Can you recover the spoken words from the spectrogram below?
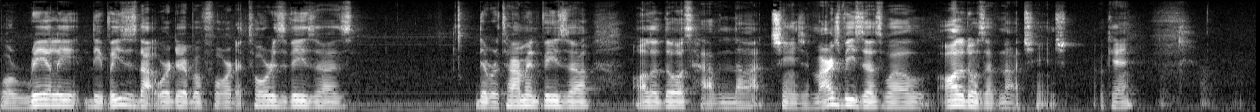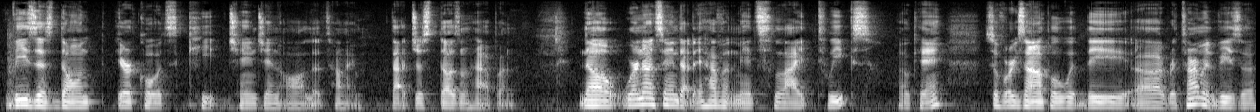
but really the visas that were there before the tourist visas the retirement visa all of those have not changed. Marriage visa as well all of those have not changed okay? Visas don't air quotes keep changing all the time. That just doesn't happen. Now we're not saying that they haven't made slight tweaks okay? So for example with the uh, retirement visa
